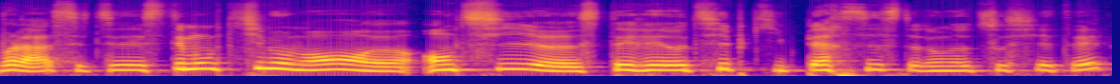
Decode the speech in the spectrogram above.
Voilà, c'était mon petit moment euh, anti-stéréotype qui persiste dans notre société.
